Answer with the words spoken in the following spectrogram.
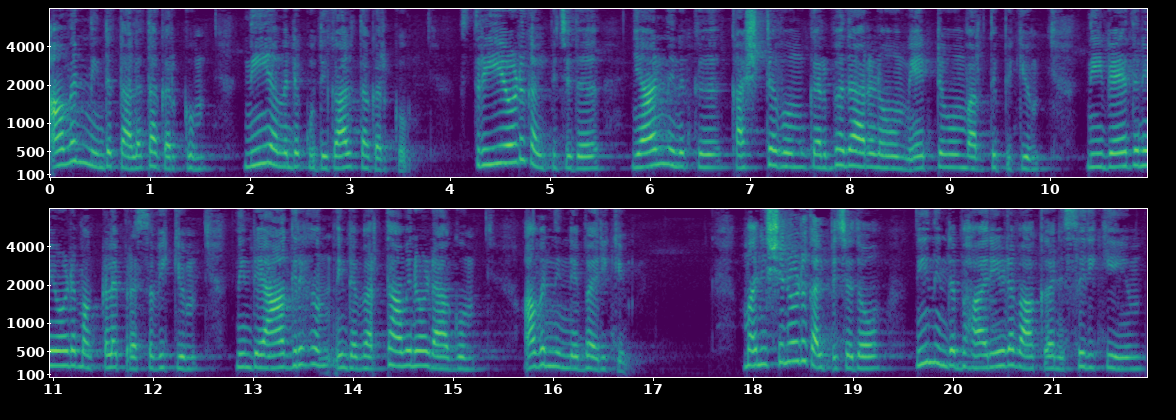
അവൻ നിന്റെ തല തകർക്കും നീ അവന്റെ കുതികാൽ തകർക്കും. സ്ത്രീയോട് കൽപ്പിച്ചത് ഞാൻ നിനക്ക് കഷ്ടവും ഗർഭധാരണവും ഏറ്റവും വർദ്ധിപ്പിക്കും. നീ വേദനയോടെ മക്കളെ പ്രസവിക്കും. നിന്റെ ആഗ്രഹം നിന്റെ ഭർത്താവിനോടാകും. അവൻ നിന്നെ ഭരിക്കും. മനുഷ്യനോട് കൽപ്പിച്ചതോ നീ നിന്റെ ഭാര്യയുടെ വാക്ക് അനുസരിക്കുകയും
